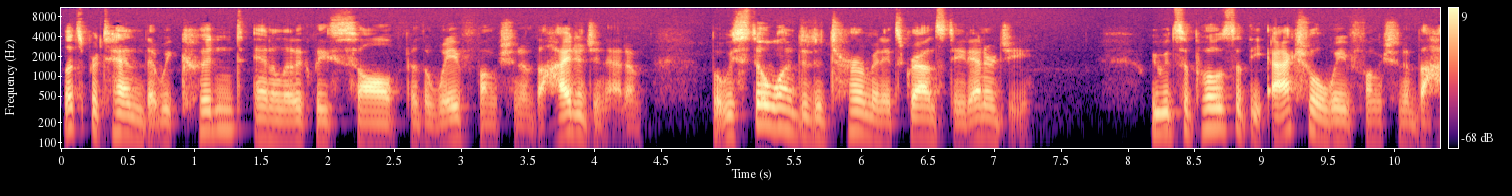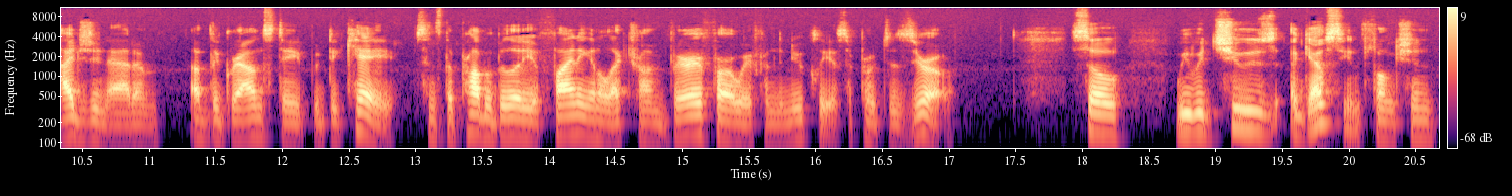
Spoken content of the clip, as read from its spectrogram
Let's pretend that we couldn't analytically solve for the wave function of the hydrogen atom, but we still wanted to determine its ground state energy. We would suppose that the actual wave function of the hydrogen atom of the ground state would decay, since the probability of finding an electron very far away from the nucleus approaches zero. So we would choose a Gaussian function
